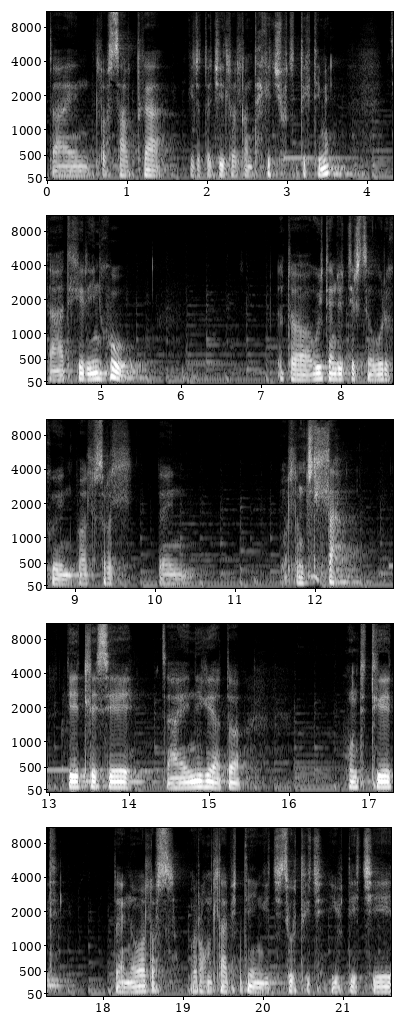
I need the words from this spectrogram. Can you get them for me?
За энэ лус авдгаа гэж одоо жил болгон дахиж шүтдэг тийм ээ. За тэгэхээр энэ хүү одоо үе дамжиж ирсэн өөрийнхөө энэ боловсрал одоо энэ уламжлалаа. Дээдлээсээ. За энийг одоо хүндэтгээд одоо энэ уул ус ургамлаа битэн ингэж сүйтгэж эвдээчээ.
